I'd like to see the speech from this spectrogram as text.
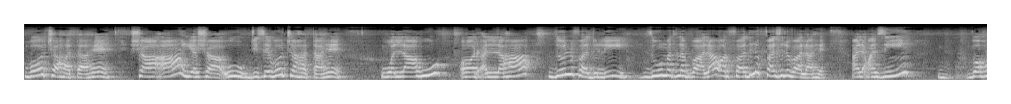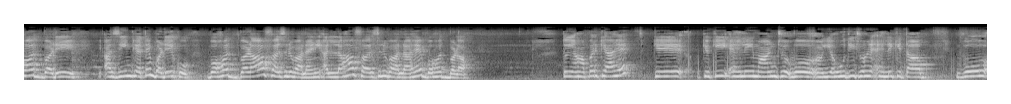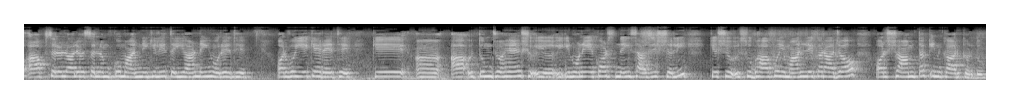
وہ چاہتا ہے۔ شاء یشا جسے وہ چاہتا ہے۔ واللہ اور اللہ ذوالفضلی، ذو مطلب والا اور فضل فضل والا ہے۔ العظیم، بہت بڑے، عظیم کہتے ہیں بڑے کو، بہت بڑا فضل والا یعنی اللہ فضل والا ہے، بہت بڑا۔ تو یہاں پر کیا ہے کہ کیونکہ اہل ایمان جو وہ یہودی جو ہیں، اہل کتاب، وہ آپ صلی اللہ علیہ وسلم کو ماننے کے لیے تیار نہیں ہو رہے تھے۔ اور وہ یہ کہہ رہے تھے کہ تم جو ہیں انہوں نے ایک اور نئی سازش چلی کہ صبح کو ایمان لے کر آ جاؤ اور شام تک انکار کر دو۔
